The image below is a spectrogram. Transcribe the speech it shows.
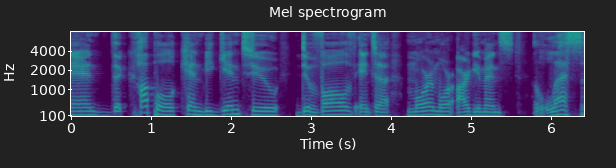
And the couple can begin to devolve into more and more arguments, less,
